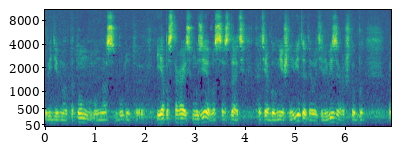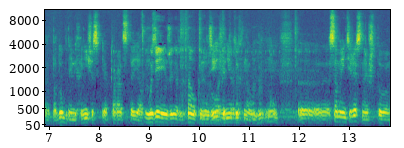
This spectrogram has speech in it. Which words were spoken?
видимо, потом у нас будут... Э, я постараюсь в музее воссоздать хотя бы внешний вид этого телевизора, чтобы Э, подобный механический аппарат стоял. Музей инженерных наук. Музей инженерных наук. Угу. Ну, э, самое интересное, что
